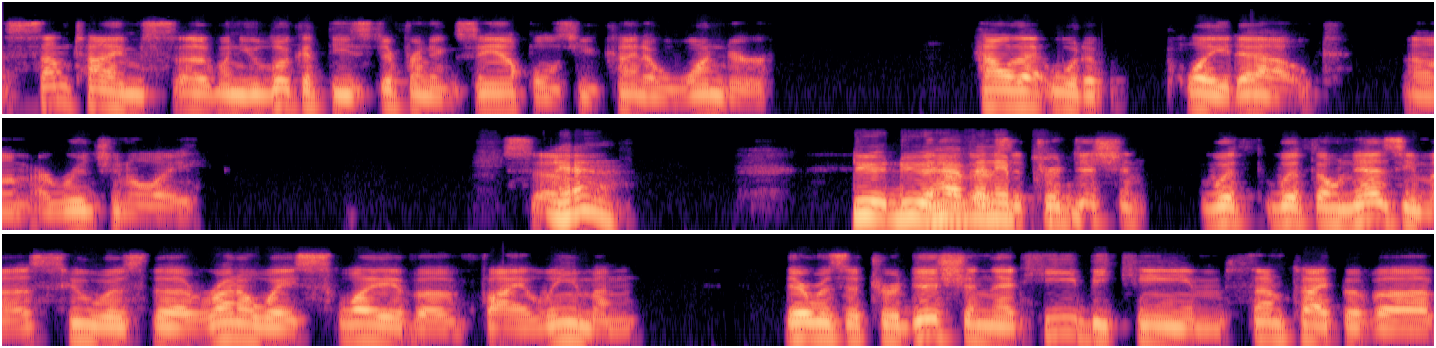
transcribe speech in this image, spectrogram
sometimes uh, when you look at these different examples, you kind of wonder how that would have played out um, originally. So yeah do do you, you know, have any a tradition with with Onesimus, who was the runaway slave of Philemon. There was a tradition that he became some type of a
